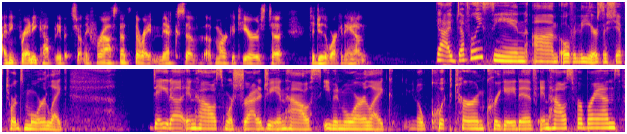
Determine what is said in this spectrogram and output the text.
I think for any company, but certainly for us, that's the right mix of, of marketeers to to do the work at hand. Yeah, I've definitely seen um, over the years a shift towards more like data in house, more strategy in house, even more like you know quick turn creative in house for brands.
